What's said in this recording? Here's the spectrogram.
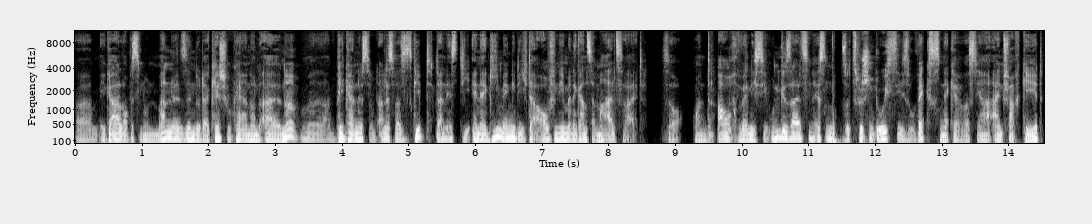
ähm, egal ob es nun Mandeln sind oder Cashewkerne und all, ne, äh, Pekannüsse und alles, was es gibt, dann ist die Energiemenge, die ich da aufnehme, eine ganze Mahlzeit. So. Und auch wenn ich sie ungesalzen essen, so zwischendurch sie so wegsnacke, was ja einfach geht,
